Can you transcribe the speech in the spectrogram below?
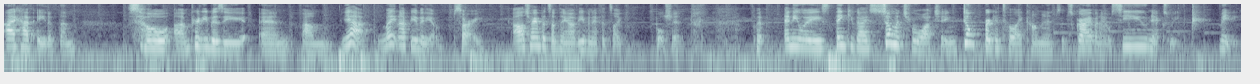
I have eight of them. So I'm pretty busy and um, yeah, might not be a video. Sorry. I'll try and put something out even if it's like bullshit. But anyways, thank you guys so much for watching. Don't forget to like, comment, and subscribe, and I will see you next week. Maybe.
